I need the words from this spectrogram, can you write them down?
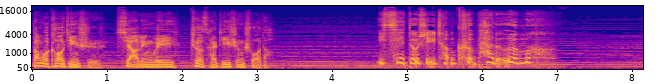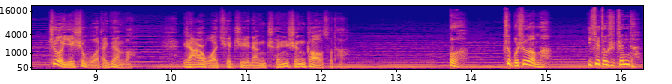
当我靠近时，夏灵薇这才低声说道：“一切都是一场可怕的噩梦。”这也是我的愿望，然而我却只能沉声告诉他：“不，这不是噩梦，一切都是真的。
